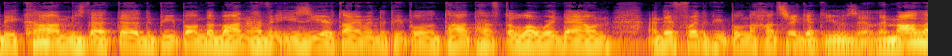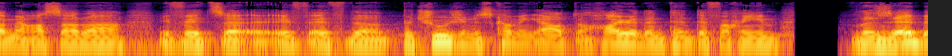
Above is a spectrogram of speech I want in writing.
becomes that uh, the people on the bottom have an easier time and the people on the top have to lower down, and therefore the people in the chatzar get to use it. If it's uh, if if the protrusion is coming out higher than ten tefahim, it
